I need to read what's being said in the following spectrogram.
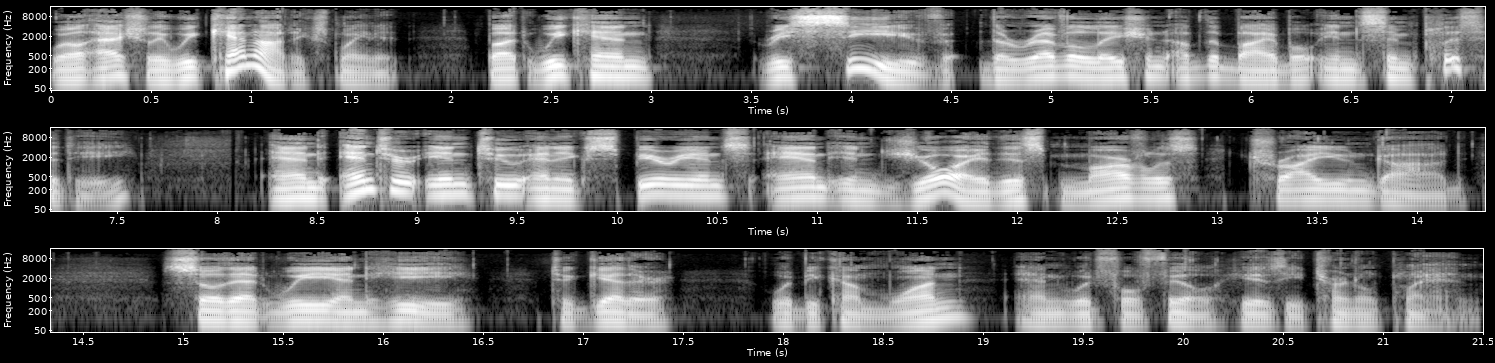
Well, actually, we cannot explain it, but we can receive the revelation of the Bible in simplicity and enter into and experience and enjoy this marvelous triune God so that we and He together would become one and would fulfill His eternal plan.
